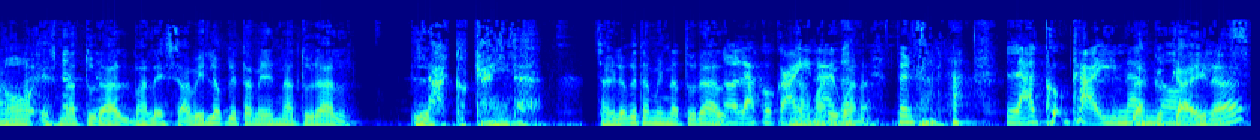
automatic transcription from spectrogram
no, es natural. Vale, ¿sabéis lo que también es natural? La cocaína. ¿Sabéis lo que también es natural? No, la cocaína. La marihuana. perdona, la cocaíina. La cocaína es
